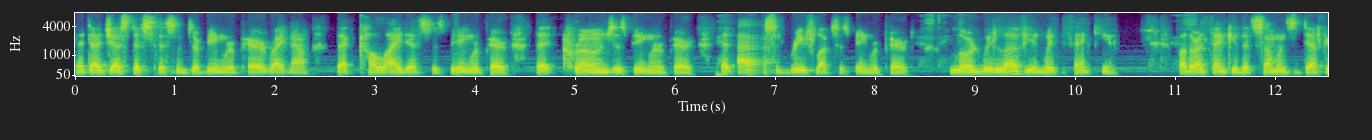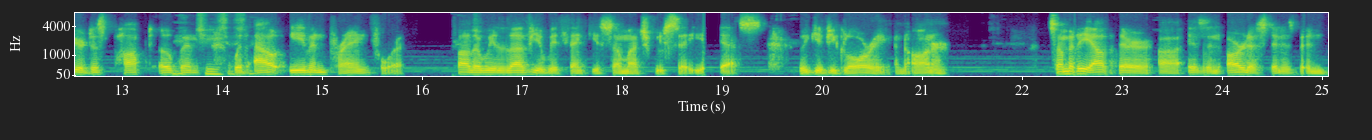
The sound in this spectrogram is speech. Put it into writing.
That digestive systems are being repaired right now. That colitis is being repaired. That Crohn's is being repaired. That acid reflux is being repaired. Yes. Lord, we love you and we thank you. Father, I thank you that someone's deaf ear just popped open Jesus. without even praying for it. Father, we love you. We thank you so much. We say yes. Yes, we give you glory and honor. Somebody out there uh, is an artist and has been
